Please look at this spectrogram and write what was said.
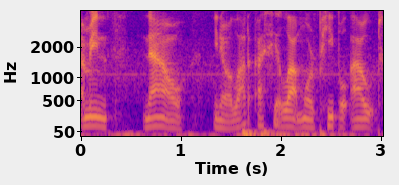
I mean, now you know a lot. Of, I see a lot more people out.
